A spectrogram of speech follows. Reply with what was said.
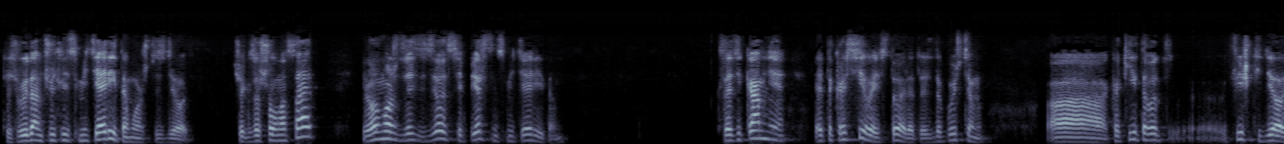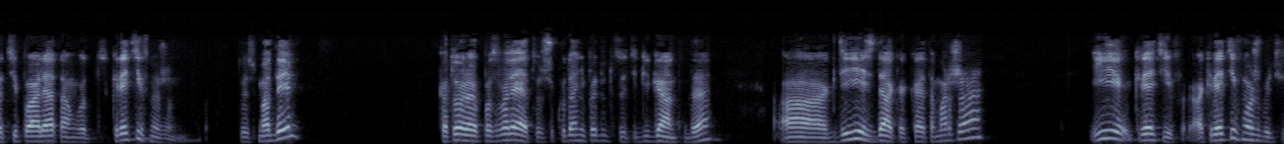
То есть вы там чуть ли с метеорита можете сделать. Человек зашел на сайт, и он может сделать себе перстень с метеоритом. Кстати, камни – это красивая история. То есть, допустим, а, какие-то вот э, фишки делать, типа а там вот креатив нужен. То есть модель, которая позволяет, уже куда не пойдут эти гиганты, да, а, где есть, да, какая-то маржа, и креатив. А креатив может быть,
